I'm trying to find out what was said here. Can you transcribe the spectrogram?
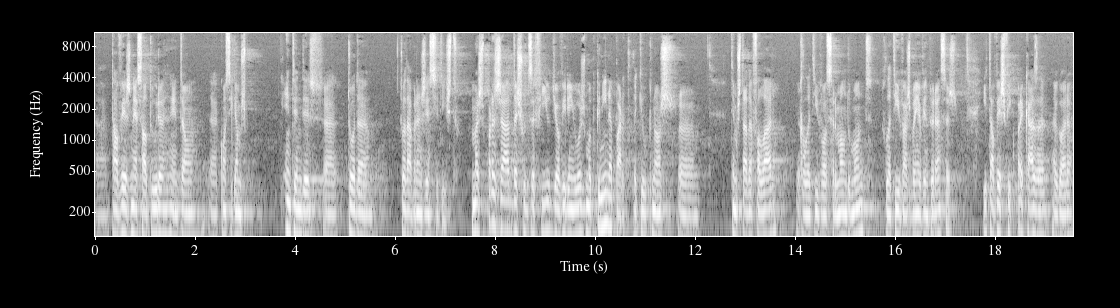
Uh, talvez nessa altura, então, uh, consigamos entender uh, toda, toda a abrangência disto. Mas para já deixo o desafio de ouvirem hoje uma pequenina parte daquilo que nós uh, temos estado a falar relativo ao Sermão do Monte, relativo às bem-aventuranças, e talvez fique para casa agora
